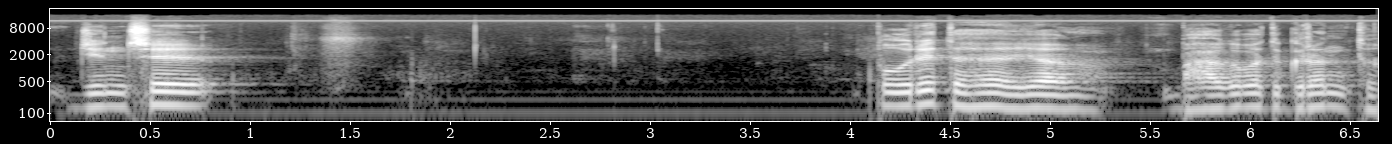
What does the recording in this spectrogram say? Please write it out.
जिनसे पूरित है यह भागवत ग्रंथ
